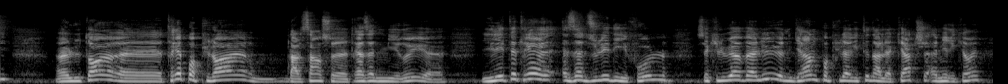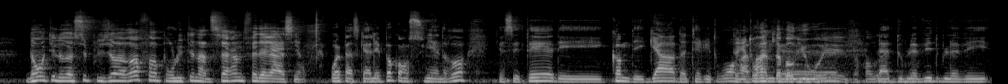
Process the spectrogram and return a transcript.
un lutteur euh, très populaire, dans le sens euh, très admiré. Euh. il était très adulé des foules, ce qui lui a valu une grande popularité dans le catch américain, dont il reçut plusieurs offres pour lutter dans différentes fédérations. Oui, parce qu'à l'époque, on se souviendra que c'était des comme des guerres de territoire. Territoire avant que, NWA, euh, la WWF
